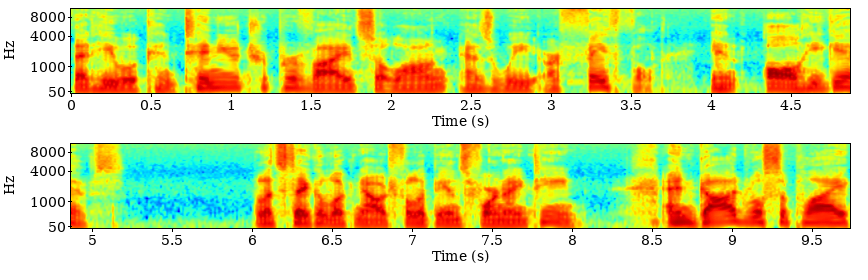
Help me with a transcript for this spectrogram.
that He will continue to provide so long as we are faithful in all He gives. Let's take a look now at Philippians 4:19. And God will supply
